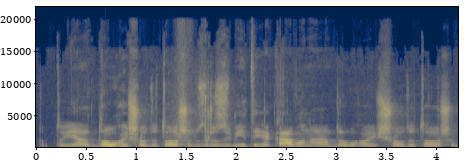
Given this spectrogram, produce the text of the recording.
Тобто я довго йшов до того, щоб зрозуміти, яка вона, довго йшов до того, щоб,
